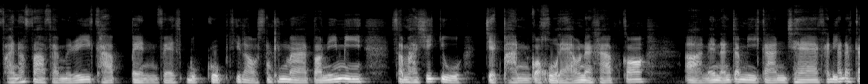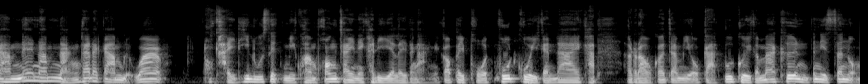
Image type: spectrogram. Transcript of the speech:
ไฟล์ not file family ครับ เป็น Facebook Group ที่เราสร้างขึ้นมา ตอนนี้มีสมาชิกอยู่ 7,000 กว่าคนแล้วนะครับ ก็ในนั้นจะมีการแชร์คดีฆาตกรรมแนะนำหนังฆาตกรรมหรือว่า ใครที่รู้สึกมีความข้องใจในคดีอะไรต่างๆเนี่ยก็ไปโพสต์พูดคุยกันได้ครับ เราก็จะมีโอกาสพูดคุยกันมากขึ้น สนิทสนม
